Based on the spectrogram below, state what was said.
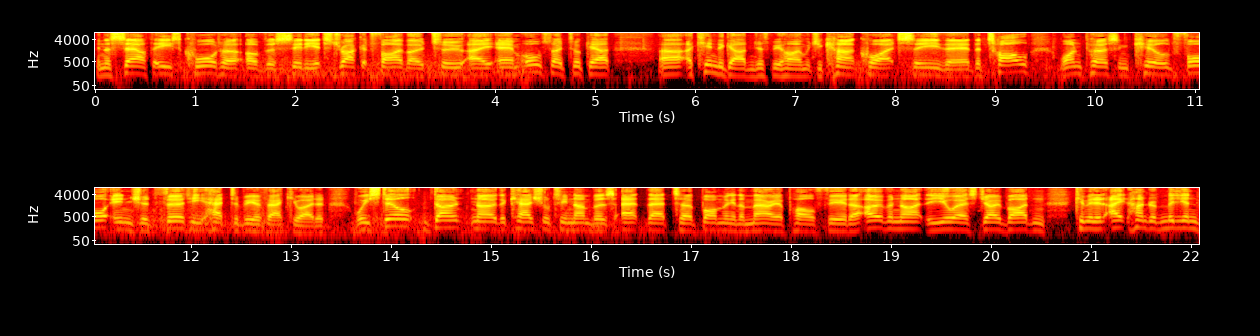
in the southeast quarter of the city. It struck at 5:02 a.m. Also took out uh, a kindergarten just behind, which you can't quite see there. The toll one person killed, four injured, 30 had to be evacuated. We still don't know the casualty numbers at that uh, bombing of the Mariupol theatre. Overnight, the US, Joe Biden, committed $800 million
